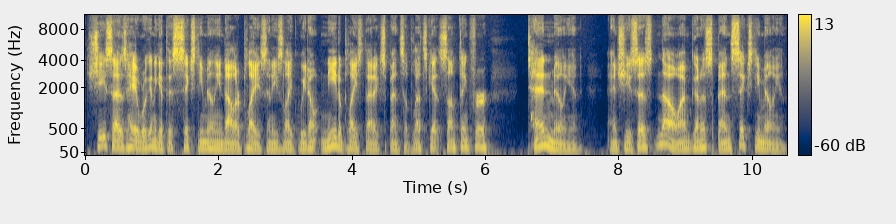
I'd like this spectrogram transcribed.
she says, Hey, we're going to get this $60 million place. And he's like, We don't need a place that expensive. Let's get something for $10 million. And she says, "No, I'm going to spend 60 million."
